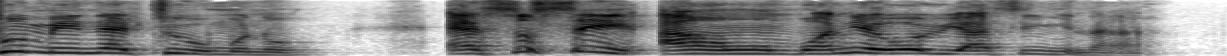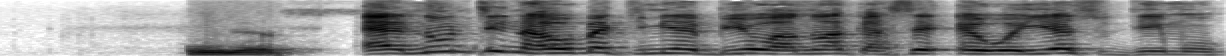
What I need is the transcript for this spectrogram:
tumi na tiw mu no ɛso sen ahohombɔne a ɛwɔ wiase nyinaa. Ɛnu nti na wobɛtumi abie wɔn ano aka sɛ ɛwɔ yesu din mu.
